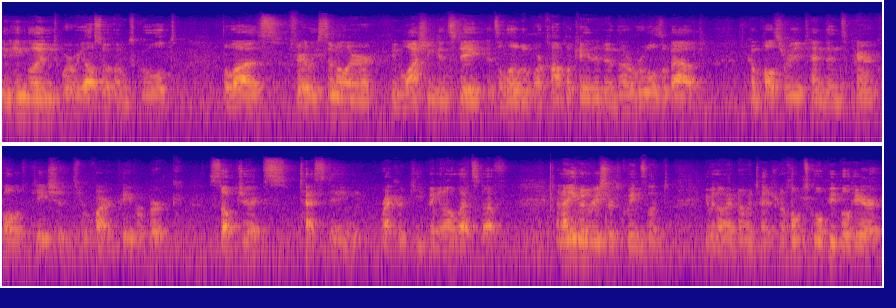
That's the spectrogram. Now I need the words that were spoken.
In England, where we also homeschooled, the law is fairly similar. In Washington state, it's a little bit more complicated, and are rules about compulsory attendance, parent qualifications, required paperwork, subjects, testing, record keeping, and all that stuff. And I even researched Queensland, even though I have no intention to homeschool people here,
